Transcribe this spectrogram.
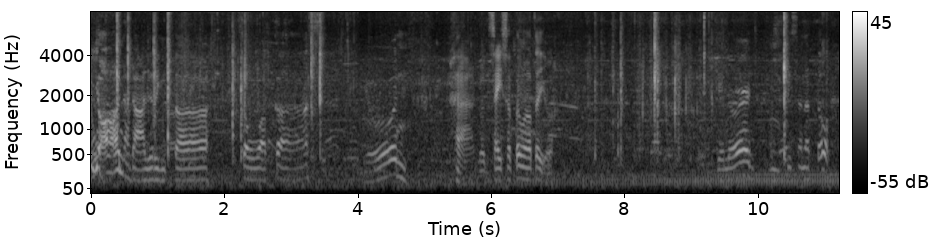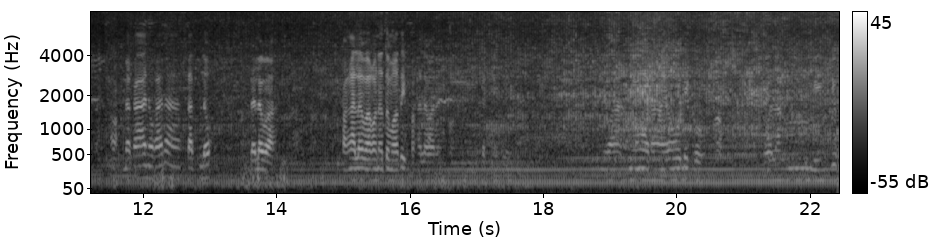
Yan, nadali rin kita sa wakas. Ha, good size na ito mga tayo. Thank you, Lord. Umpisa na to. Oh, nakaano ka na? Tatlo? Dalawa? Pangalawa ko na ito mga tayo. Pangalawa na ito. Yung, yung una nga yung huli ko. Walang video.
